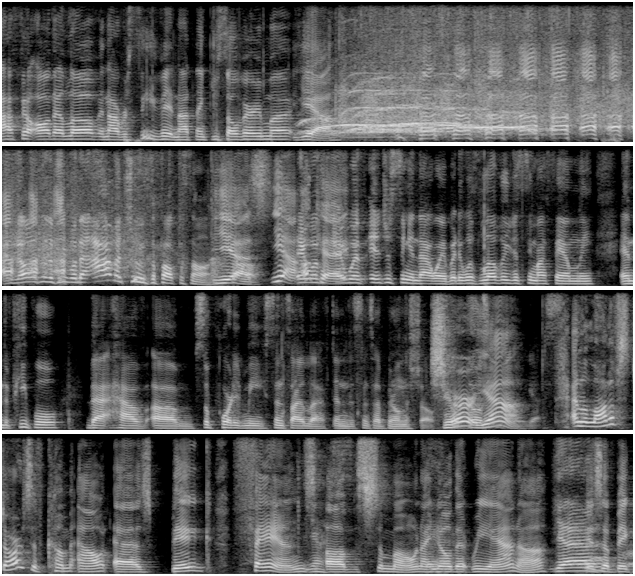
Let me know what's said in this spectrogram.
I felt all that love and I receive it and I thank you so very much. Yeah. And those are the people that I'm gonna choose to focus on. Yes. Yeah, It was, okay. it was interesting in that way, but it was lovely to see my family and the people that have um, supported me since I left and since I've been on the show. Sure, those yeah. people, yes. And a lot of stars have come out as big fans Yes. of Symone. I know that Rihanna Yeah. is a big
